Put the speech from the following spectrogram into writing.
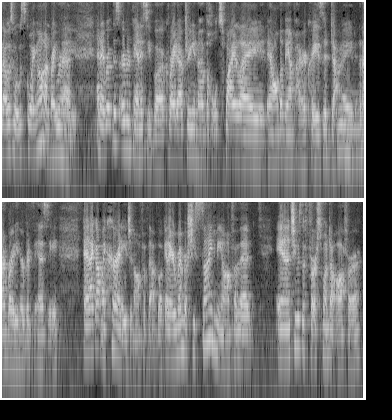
that was what was going on right, Right. then. And I wrote this urban fantasy book right after you know the whole Twilight and all the vampire craze had died, and I'm writing urban fantasy. And I got my current agent off of that book, and I remember she signed me off of it, and she was the first one to offer.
